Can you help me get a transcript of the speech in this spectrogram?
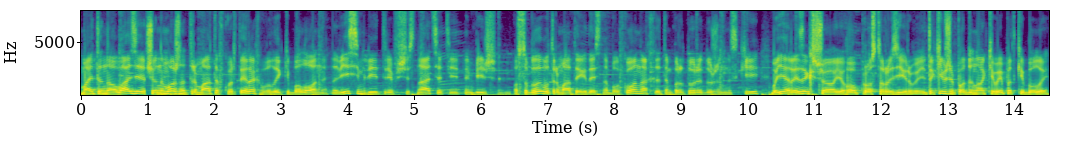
майте на увазі, що не можна тримати в квартирах великі балони на 8 літрів, 16 і тим більше. Особливо тримати їх десь на балконах, де температури дуже низькі, бо є ризик, що його просто розірве. І такі вже поодинокі випадки були.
